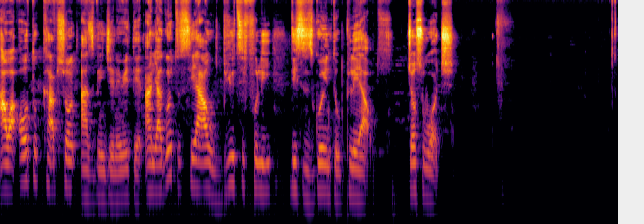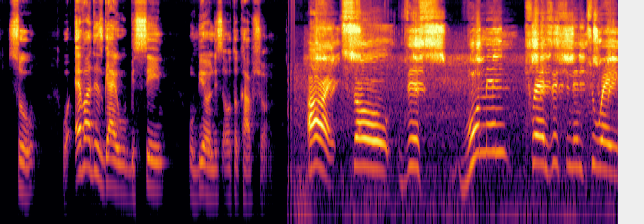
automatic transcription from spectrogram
our auto caption has been generated and you're going to see how beautifully this is going to play out. Just watch so whatever this guy will be saying will be on this auto caption. All right, so this woman transitioned into a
